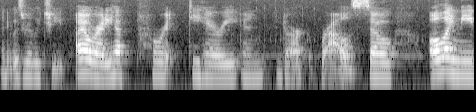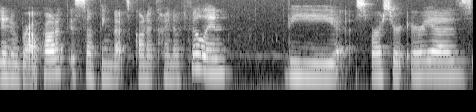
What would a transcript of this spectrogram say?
and it was really cheap. I already have pretty hairy and dark brows, so all I need in a brow product is something that's gonna kind of fill in the sparser areas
